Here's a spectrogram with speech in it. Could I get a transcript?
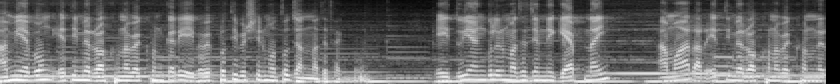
আমি এবং এতিমের রক্ষণাবেক্ষণকারী এইভাবে প্রতিবেশীর মতো জান্নাতে থাকব। এই দুই আঙ্গুলের মাঝে যেমনি গ্যাপ নাই, আমার আর এতিমের রক্ষণাবেক্ষণের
